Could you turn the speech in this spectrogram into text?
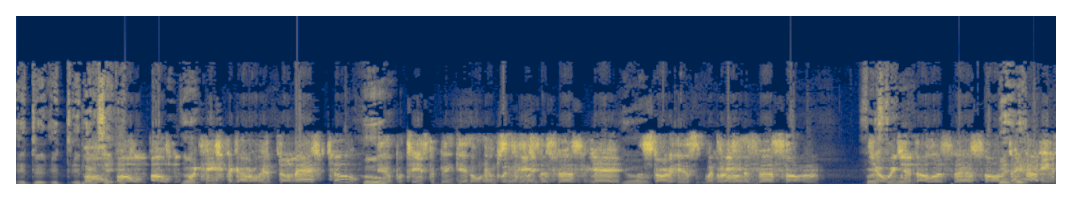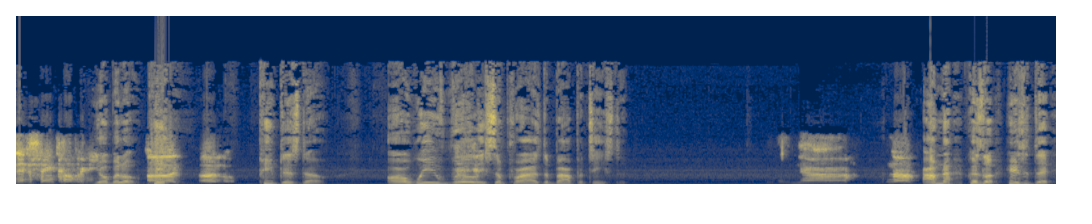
It, it, it, it, like I oh said, oh oh Go. Batista got on his dumb ass too who? Yeah, Batista been getting on him since Batista like says yeah Yo, started his Batista says something first Joey of all, Janela says something they're not even in the same company yo, but look, peep, uh uh peep this though. Are we really surprised about Batista? Nah. No I'm not because look. Here's the thing:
